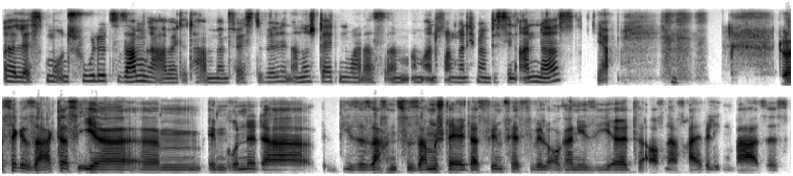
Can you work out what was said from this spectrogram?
äh, Lesben und Schwule zusammengearbeitet haben beim Festival. In anderen Städten war das ähm, am Anfang manchmal ein bisschen anders. Ja. Du hast ja gesagt, dass ihr ähm, im Grunde da diese Sachen zusammenstellt, das Filmfestival organisiert auf einer freiwilligen Basis.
